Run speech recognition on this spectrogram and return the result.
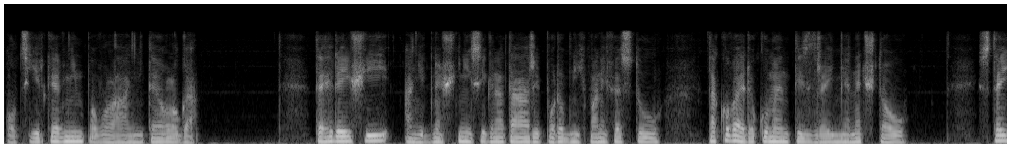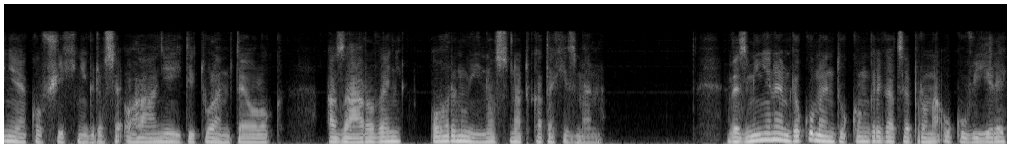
o církevním povolání teologa. Tehdejší ani dnešní signatáři podobných manifestů takové dokumenty zřejmě nečtou, stejně jako všichni, kdo se ohánějí titulem teolog a zároveň ohrnují nos nad katechismem. Ve zmíněném dokumentu Kongregace pro nauku víry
